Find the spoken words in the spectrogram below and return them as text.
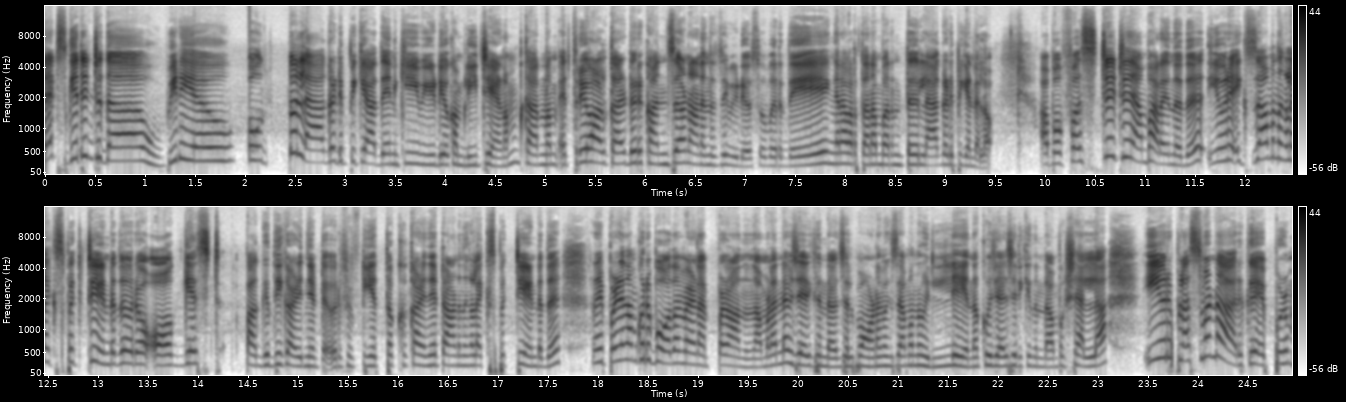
let's get into the video ഒട്ടും ലാഗ് അടിപ്പിക്കാതെ എനിക്ക് ഈ വീഡിയോ കംപ്ലീറ്റ് ചെയ്യണം. കാരണം എത്രയോ ആൾക്കാരുടെ ഒരു കൺസേൺ ആണ് ഇന്നത്തെ വീഡിയോ സോ വെറുതെ ഇങ്ങനെ വർത്തമാനം പറഞ്ഞിട്ട് ലാഗ് അടിപ്പിക്കണ്ടല്ലോ. അപ്പോൾ ഫസ്റ്റ് ഞാൻ പറയുന്നത് ഈ ഒരു എക്സാം നിങ്ങൾ എക്സ്പെക്റ്റ് ചെയ്യേണ്ടത് ഒരു ഓഗസ്റ്റ് പകുതി കഴിഞ്ഞിട്ട് ഒരു ഫിഫ്റ്റിയത്ത് ഒക്കെ കഴിഞ്ഞിട്ടാണ് നിങ്ങൾ എക്സ്പെക്ട് ചെയ്യേണ്ടത്. കാരണം ഇപ്പോഴേ നമുക്കൊരു ബോധം വേണം എപ്പോഴാണെന്ന് നമ്മൾ തന്നെ വിചാരിക്കുന്നുണ്ടാവും ചിലപ്പോൾ ഓണം എക്സാം ഒന്നും ഇല്ലേ എന്നൊക്കെ വിചാരിച്ചിരിക്കുന്നുണ്ടാവും. പക്ഷേ അല്ല ഈ ഒരു പ്ലസ് വണ്ണുകാർക്ക് എപ്പോഴും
